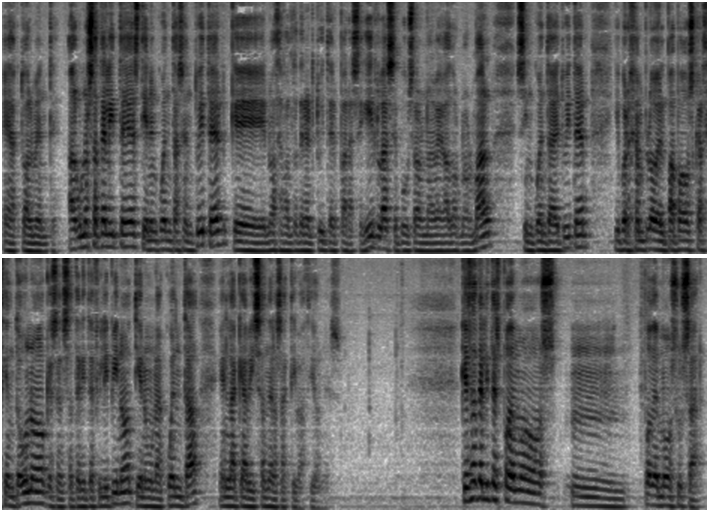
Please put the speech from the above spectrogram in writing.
eh, actualmente. Algunos satélites tienen cuentas en Twitter, que no hace falta tener Twitter para seguirlas, se puede usar un navegador normal sin cuenta de Twitter. Y por ejemplo, el Papa Oscar 101, que es el satélite filipino, tiene una cuenta en la que avisan de las activaciones. ¿Qué satélites podemos, mm, podemos usar?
